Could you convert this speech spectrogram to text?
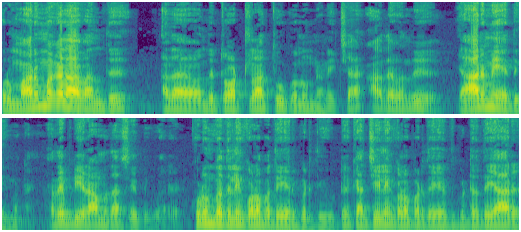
ஒரு மருமகளாக வந்து அதை வந்து டோட்டலாக தூக்கணும்னு நினச்சா அதை வந்து யாருமே ஏற்றுக்க மாட்டாங்க. அதை எப்படி ராமதாஸ் ஏற்றுக்குவார் குடும்பத்திலையும் குழப்பத்தை ஏற்படுத்தி விட்டு கட்சியிலையும் குழப்பத்தை ஏற்பட்டது யார்?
